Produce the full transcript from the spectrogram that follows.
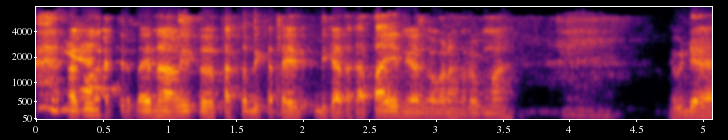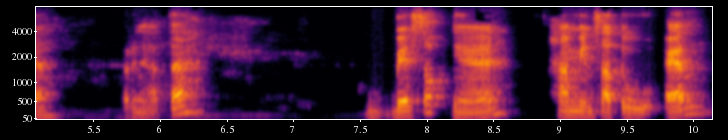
aku Iya. nggak ceritain hal itu takut dikatain dikata-katain kan sama orang rumah ya udah ternyata besoknya Hamin satu UN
